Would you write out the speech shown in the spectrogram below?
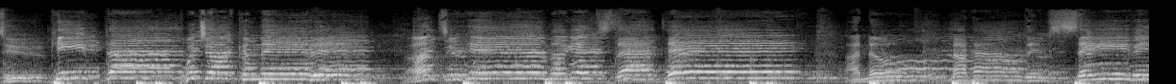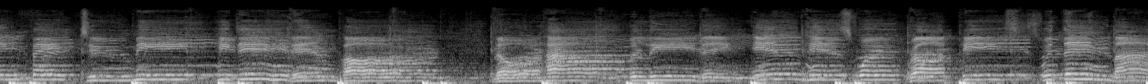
to keep that which I committed unto him against that day. I know not how this saving faith to me he did impart, nor how believing in his word brought peace within my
